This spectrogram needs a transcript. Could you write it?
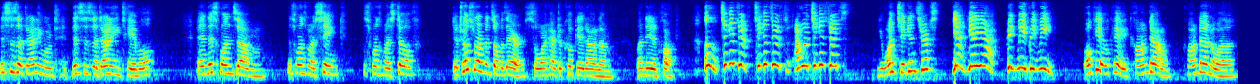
This is a dining room. This is a dining table, and this one's um this one's my sink. This one's my stove. The toaster oven's over there, so I have to cook it on um on eight o'clock. Oh, chicken strips! Chicken strips! I want chicken strips! You want chicken strips? Yeah, yeah, yeah! Pick me, pick me! Okay, okay, calm down. Calm down, Noella.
